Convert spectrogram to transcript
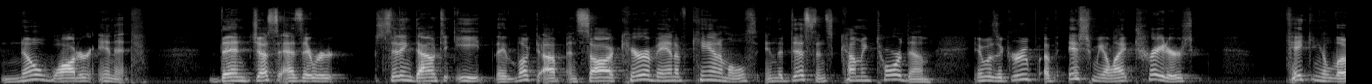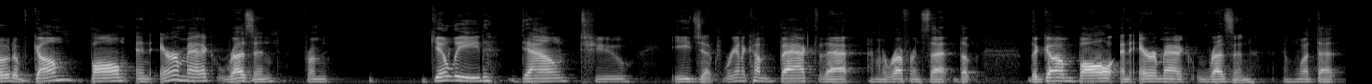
no water in it. Then, just as they were sitting down to eat, they looked up and saw a caravan of camels in the distance coming toward them. It was a group of Ishmaelite traders taking a load of gum, balm, and aromatic resin from Gilead down to Egypt. We're going to come back to that. I'm going to reference that. The, the gum, balm, and aromatic resin. And what that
